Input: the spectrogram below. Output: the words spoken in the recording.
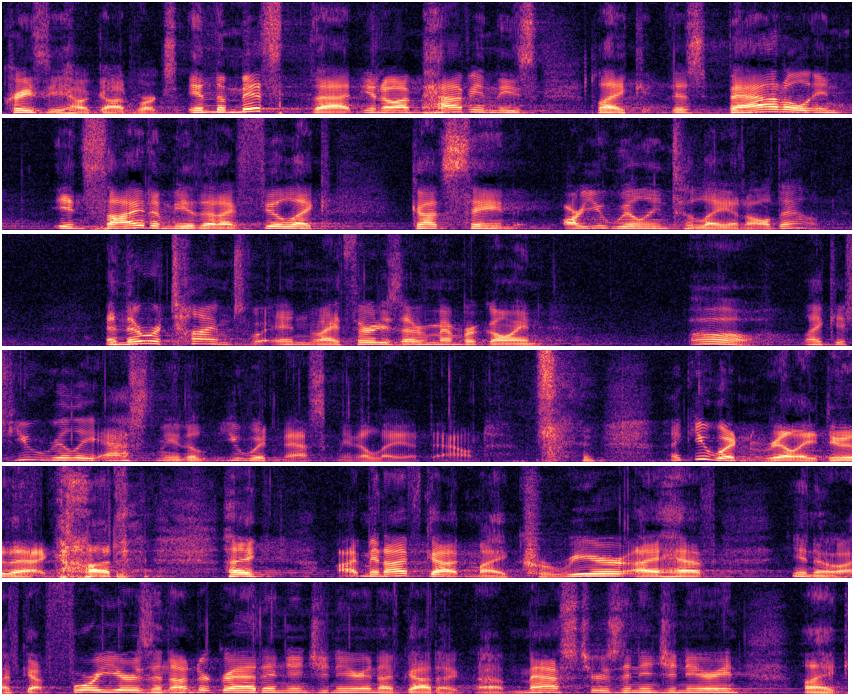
crazy how God works. In the midst of that, you know, I'm having these, like, this battle in, inside of me that I feel like God's saying, Are you willing to lay it all down? And there were times in my 30s, I remember going, oh, like if you really asked me to, you wouldn't ask me to lay it down. like you wouldn't really do that, God. like, I mean, I've got my career. I have, you know, I've got four years in undergrad in engineering. I've got a, a master's in engineering. Like,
